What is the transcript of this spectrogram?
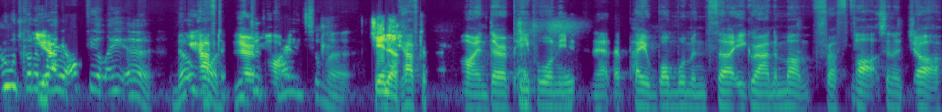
Who's gonna You buy have- it off you later? No you have one. to You're bear just in buying something. Gina, You have to bear in mind there are people on the internet that pay one woman thirty grand a month for farts in a jar.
